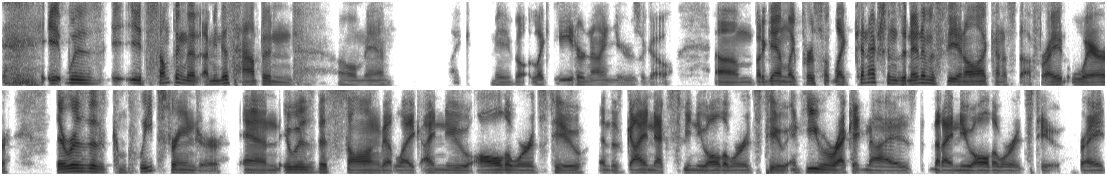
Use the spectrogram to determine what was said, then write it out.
it was it's something that i mean this happened oh man like maybe about like eight or nine years ago um, but again like person like connections and intimacy and all that kind of stuff right where there was this complete stranger and it was this song that like i knew all the words to and this guy next to me knew all the words to and he recognized that i knew all the words to right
